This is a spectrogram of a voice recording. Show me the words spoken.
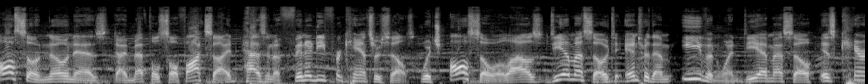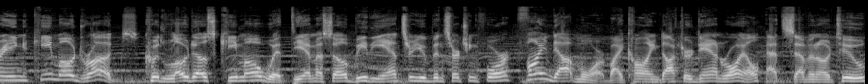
also known as dimethyl sulfoxide, has an affinity for cancer cells, which also allows DMSO to enter them even when DMSO is carrying chemo drugs. Could low dose chemo with DMSO be the answer you've been searching for? Find out more by calling Dr. Dan Royal at 702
